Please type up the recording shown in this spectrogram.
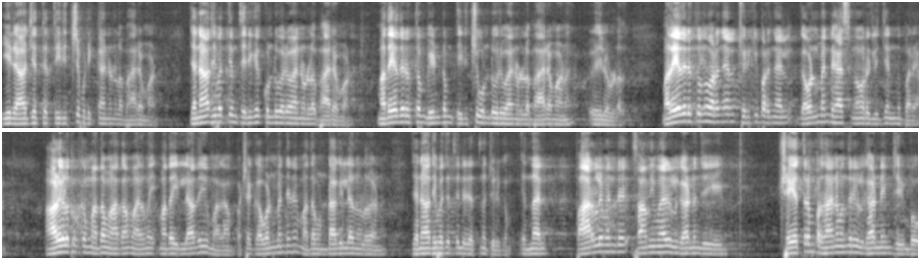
ഈ രാജ്യത്തെ തിരിച്ചു പിടിക്കാനുള്ള ഭാരമാണ്. ജനാധിപത്യം തിരികെ കൊണ്ടുവരുവാനുള്ള ഭാരമാണ്. മതേതരത്വം വീണ്ടും തിരിച്ചു കൊണ്ടുവരുവാനുള്ള ഭാരമാണ് ഇതിലുള്ളത്. മതേതരത്വം എന്ന് പറഞ്ഞാൽ ചുരുക്കി പറഞ്ഞാൽ ഗവൺമെന്റ് ഹാസ് നോ റിലിജൻ എന്ന് പറയാം. ആളുകൾക്കൊക്കെ മതമാകാം മതം ഇല്ലാതെയും ഇല്ലാതെയുമാകാം പക്ഷേ ഗവൺമെന്റിന് മതം ഉണ്ടാകില്ല എന്നുള്ളതാണ് ജനാധിപത്യത്തിന്റെ രത്ന ചുരുക്കം എന്നാൽ പാർലമെന്റ് സ്വാമിമാർ ഉദ്ഘാടനം ചെയ്യുകയും ക്ഷേത്രം പ്രധാനമന്ത്രി ഉദ്ഘാടനം ചെയ്യുമ്പോൾ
